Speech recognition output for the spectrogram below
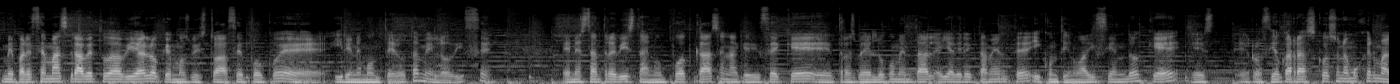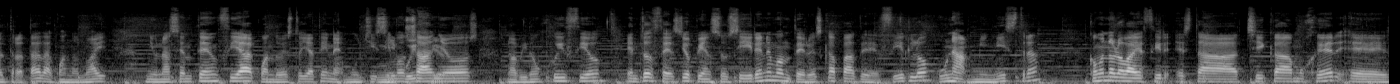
me parece más grave todavía lo que hemos visto hace poco, eh, Irene Montero también lo dice. En esta entrevista, en un podcast, en la que dice que eh, tras ver el documental, ella directamente y continúa diciendo que es, eh, Rocío Carrasco es una mujer maltratada, cuando no hay ni una sentencia, cuando esto ya tiene muchísimos años, no ha habido un juicio. Entonces yo pienso, si Irene Montero es capaz de decirlo, una ministra, ¿cómo no lo va a decir esta chica mujer eh,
